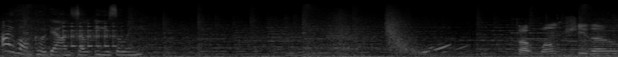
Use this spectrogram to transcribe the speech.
I won't go down so easily. But won't she though?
